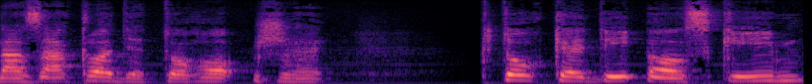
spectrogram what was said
na základe toho, že kto kedy e, s kým e,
